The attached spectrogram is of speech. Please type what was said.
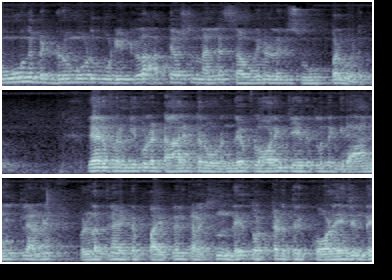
മൂന്ന് ബെഡ്റൂമോട് കൂടിയിട്ടുള്ള അത്യാവശ്യം നല്ല സൗകര്യമുള്ള ഒരു സൂപ്പർ വീട്. നേരെ ഫ്രണ്ടിൽ കൂടെ ടാറിട്ട റോഡുണ്ട് ഫ്ലോറിംഗ് ചെയ്തിട്ടുള്ളത് ഗ്രാനൈറ്റിലാണ് വെള്ളത്തിനായിട്ട് പൈപ്പ് ലൈൻ കണക്ഷൻ ഉണ്ട്. തൊട്ടടുത്തൊരു കോളേജ് ഉണ്ട്.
